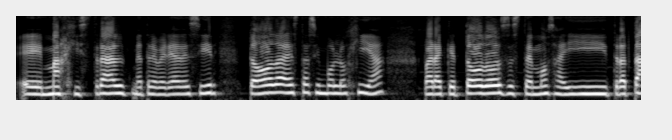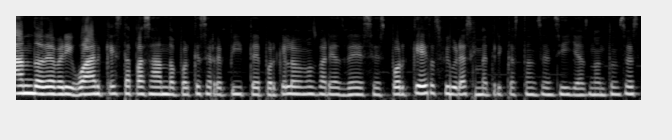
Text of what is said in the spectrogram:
eh, magistral, me atrevería a decir, toda esta simbología para que todos estemos ahí tratando de averiguar qué está pasando, por qué se repite, por qué lo vemos varias veces, por qué estas figuras geométricas tan sencillas, ¿no? Entonces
